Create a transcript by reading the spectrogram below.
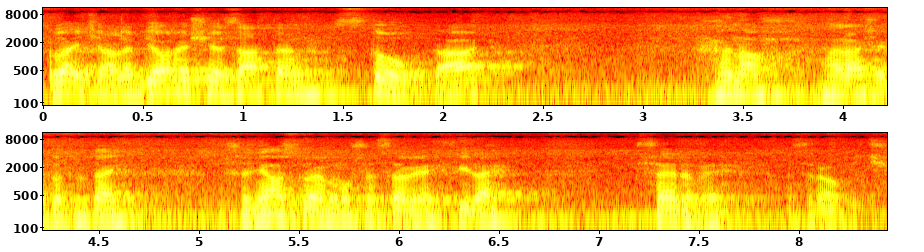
Słuchajcie, ale biorę się za ten stół, tak? No, na razie go tutaj przyniosłem, muszę sobie chwilę przerwy zrobić.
